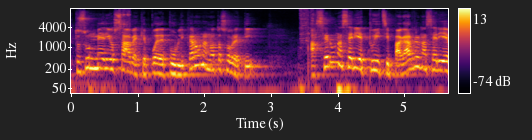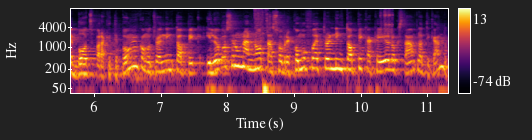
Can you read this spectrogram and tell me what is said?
Entonces un medio sabe que puede publicar una nota sobre ti, hacer una serie de tweets y pagarle una serie de bots para que te pongan como trending topic y luego hacer una nota sobre cómo fue trending topic aquello de lo que estaban platicando.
